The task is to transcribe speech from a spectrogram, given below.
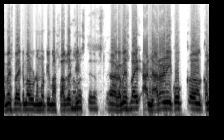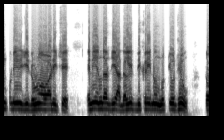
રમેશભાઈ તમારું નમોટીમાં સ્વાગત છે. રમેશભાઈ આ નારાયણી કોક કંપની જે ઢૂંઢવાવાળી છે એની અંદર જે આ દલિત દીકરીનું મૃત્યુ થયું તો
